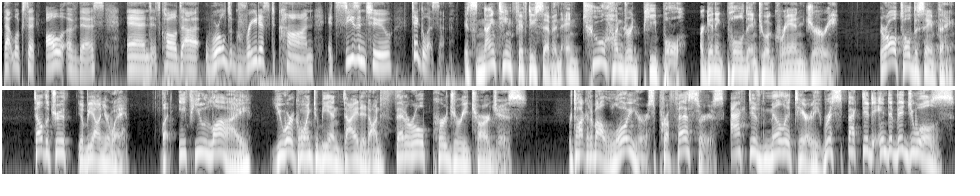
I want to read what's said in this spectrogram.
that looks at all of this, and it's called uh, World's Greatest Con. It's season two. Take a listen. It's 1957, and 200 people are getting pulled into a grand jury. They're all told the same thing tell the truth, you'll be on your way. But if you lie, you are going to be indicted on federal perjury charges. We're talking about lawyers, professors, active military, respected individuals,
